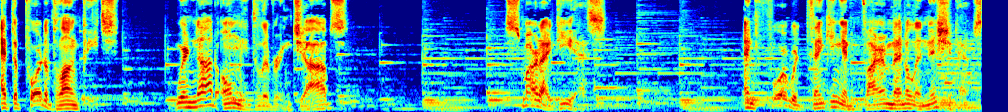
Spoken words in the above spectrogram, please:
At the Port of Long Beach, we're not only delivering jobs, smart ideas, and forward thinking environmental initiatives,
